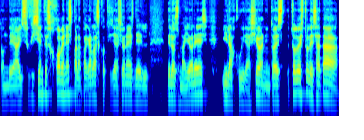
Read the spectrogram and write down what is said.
donde hay suficientes jóvenes para pagar las cotizaciones de los mayores y la jubilación. Entonces, todo esto desata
